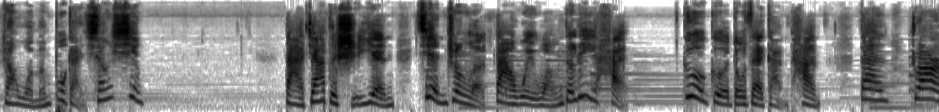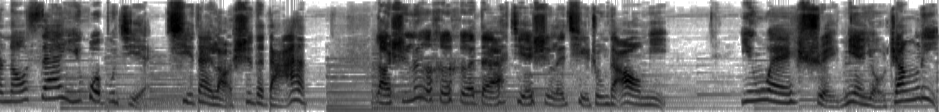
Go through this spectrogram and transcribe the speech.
让我们不敢相信。大家的实验见证了大胃王的厉害，个个都在感叹，但抓耳挠腮，疑惑不解，期待老师的答案。老师乐呵呵地揭示了其中的奥秘：因为水面有张力，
